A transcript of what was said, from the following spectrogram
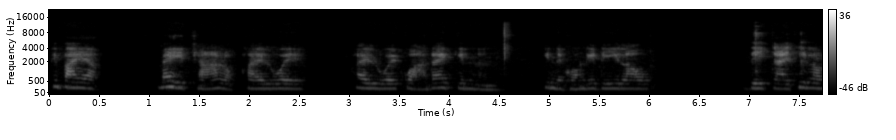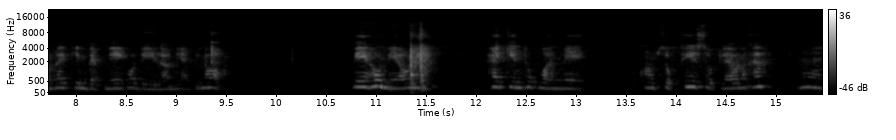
พี่ไปอะ ไม่อิจฉาหรอกใครรวย ใครรวยกว่าได้กินนั่นกินแต่ของดีๆเรา ดีใจที่เราได้กินแบบนี้ก็ดีแล้วเนี่ย พี่น้องมีข้าวเหนียวนี่ให้กินทุกวันเนี่ยความสุขที่สุดแล้วนะคะ อืม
